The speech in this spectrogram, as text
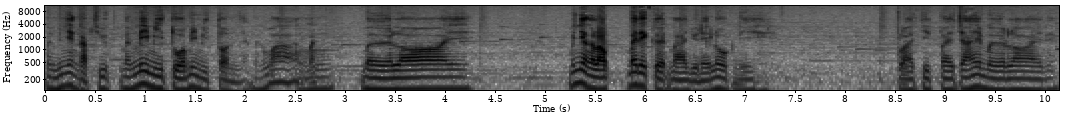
มันไม่ยังกับชีวิตมันไม่มีตัวไม่มีตนเลยมันว่างมันเมื่อลอย มันอย่างเราไม่ได้เกิดมาอยู่ในโลกนี้ ปล่อยจิตไปจะให้เมื่อลอยเนี่ย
